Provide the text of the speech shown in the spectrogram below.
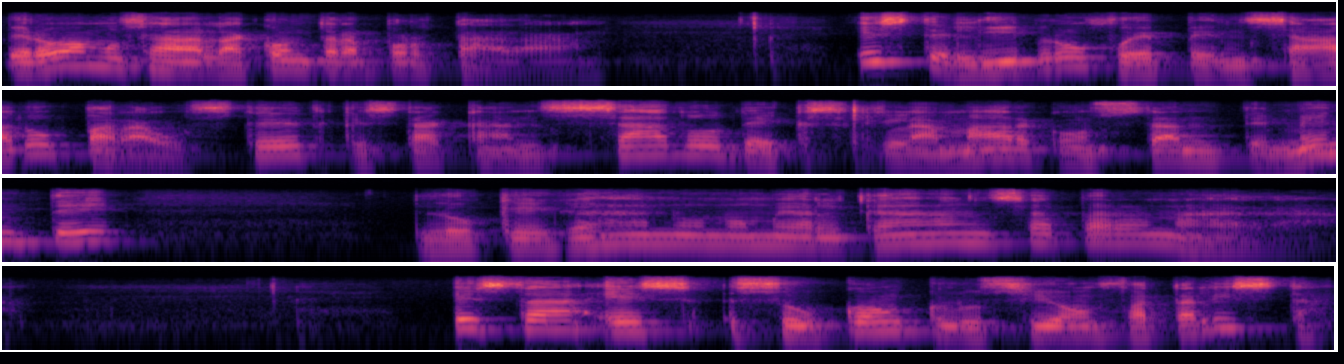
Pero vamos a la contraportada. Este libro fue pensado para usted que está cansado de exclamar constantemente, lo que gano no me alcanza para nada. Esta es su conclusión fatalista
